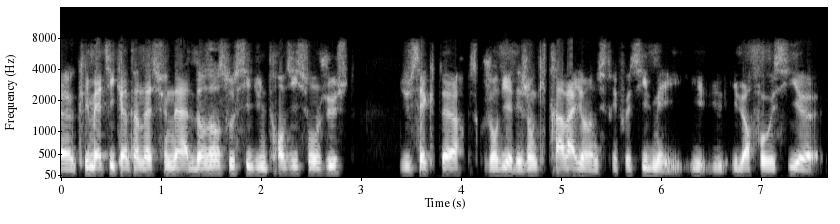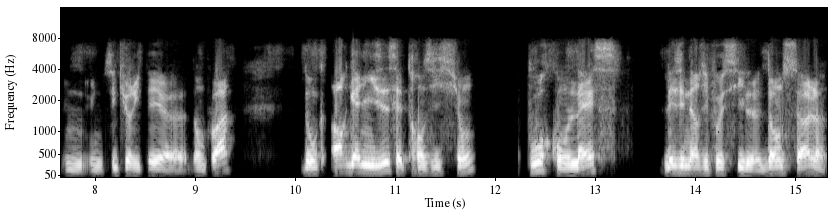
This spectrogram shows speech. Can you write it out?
euh, climatique internationale, dans un souci d'une transition juste du secteur, parce qu'aujourd'hui il y a des gens qui travaillent dans l'industrie fossile, mais il, leur faut aussi euh, une, sécurité euh, d'emploi. Donc organiser cette transition pour qu'on laisse les énergies fossiles dans le sol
